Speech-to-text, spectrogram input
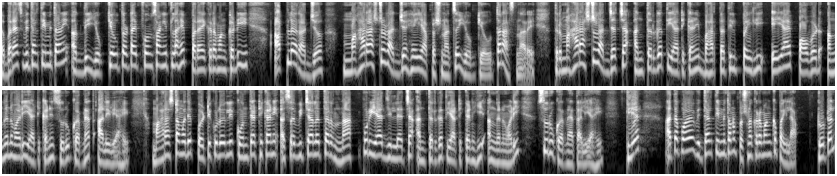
तर बऱ्याच विद्यार्थी मित्रांनी अगदी योग्य उत्तर टाईप करून सांगितलं आहे. पर्याय क्रमांक डी आपलं राज्य महाराष्ट्र राज्य हे या प्रश्नाचं योग्य उत्तर असणार आहे. तर महाराष्ट्र राज्याच्या अंतर्गत या ठिकाणी भारतातील पहिली ए आय पॉवर्ड अंगणवाडी या ठिकाणी सुरू करण्यात आलेली आहे. महाराष्ट्रामध्ये पर्टिक्युलरली कोणत्या ठिकाणी असं विचारलं तर नागपूर या जिल्ह्याच्या अंतर्गत या ठिकाणी ही अंगणवाडी सुरू करण्यात आली आहे. क्लिअर आता पाहूया विद्यार्थी मित्रांनो प्रश्न क्रमांक पहिला. टोटल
